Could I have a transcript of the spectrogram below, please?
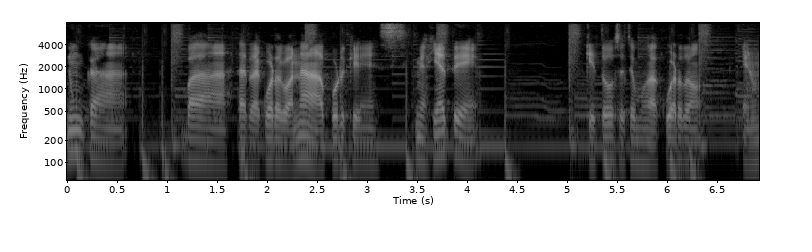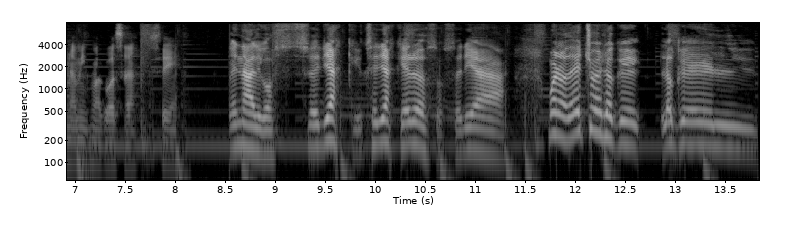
Nunca va a estar de acuerdo con nada. Porque imagínate que todos estemos de acuerdo en una misma cosa. Sí. En algo. Sería, sería asqueroso. Sería. Bueno, de hecho es lo que. lo que el-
